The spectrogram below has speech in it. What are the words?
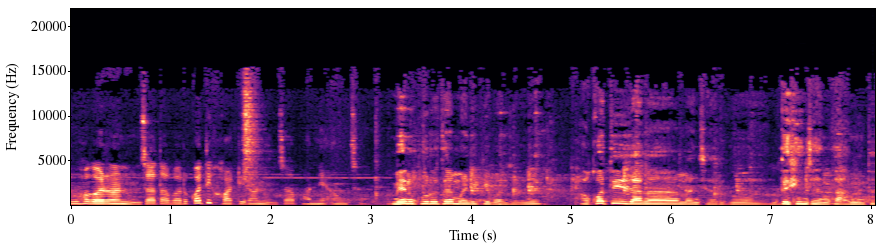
दुःख गरिरहनुहुन्छ तपाईँहरू कति खटिरहनुहुन्छ भन्ने आउँछ। मेन कुरो चाहिँ मैले के भन्छु भने कतिजना मान्छेहरूको देखिन्छ नि त हामी त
